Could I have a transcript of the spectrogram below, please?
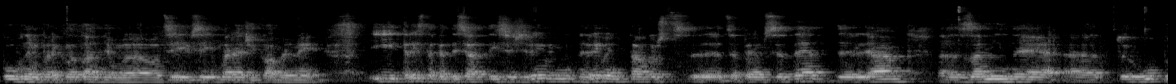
повним перекладанням е, цієї всієї мережі кабельної. І 350 тисяч гривень, гривень також з ЦПМСД для е, заміни е, труб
